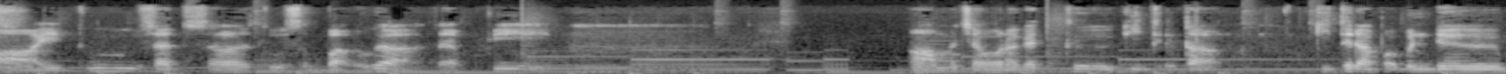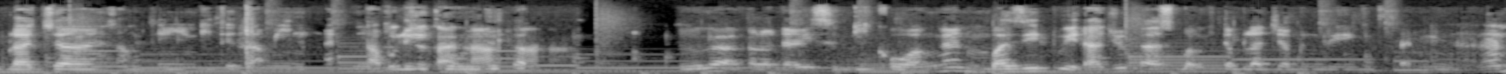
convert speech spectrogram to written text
Ah itu satu salah satu sebab juga. Tapi hmm, ah macam orang kata kita tak kita dapat benda belajar something yang kita tak minat tak boleh go nak. juga. juga kalau dari segi kewangan membazir duit dah juga sebab kita belajar benda yang kita tak minat kan?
